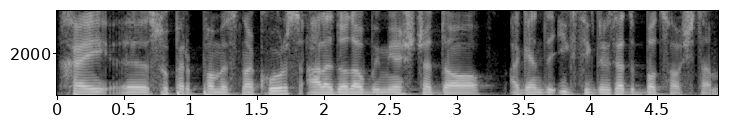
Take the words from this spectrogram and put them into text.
hej, super pomysł na kurs, ale dodałbym jeszcze do agendy XYZ, bo coś tam.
